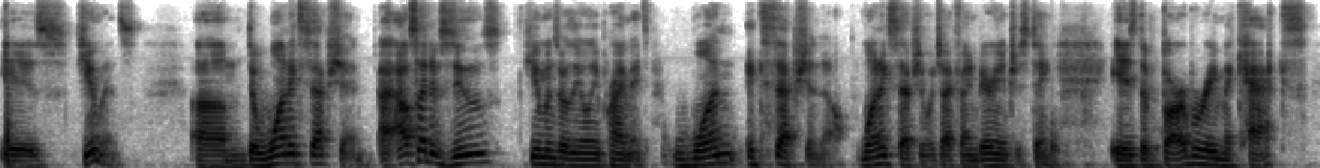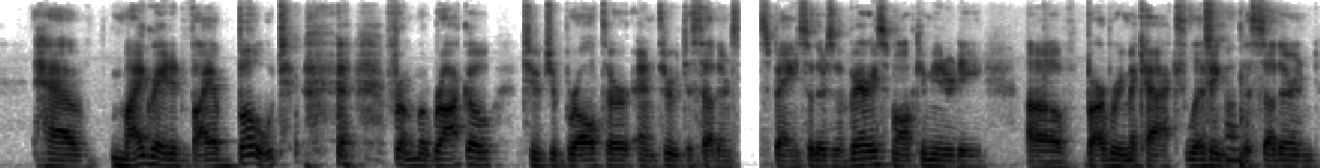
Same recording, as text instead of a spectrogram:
is humans. Um, the one exception, uh, outside of zoos, humans are the only primates. One exception, though, one exception, which I find very interesting, is the Barbary macaques have migrated via boat from Morocco to Gibraltar and through to southern Spain. So there's a very small community of Barbary macaques living on the southern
